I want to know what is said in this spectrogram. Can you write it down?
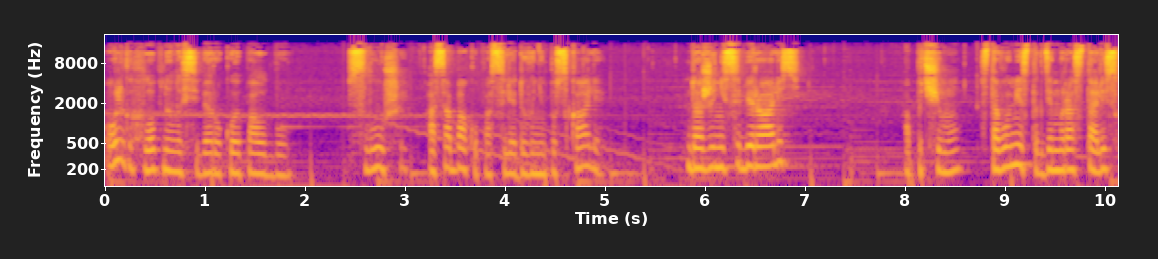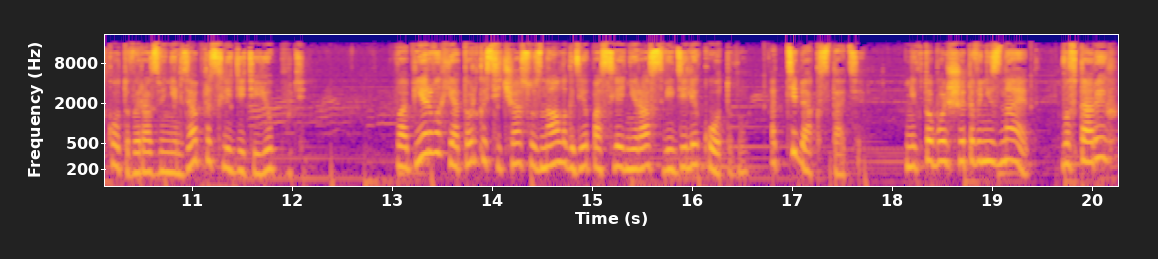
Ольга хлопнула себя рукой по лбу. «Слушай, а собаку по следу вы не пускали?» «Даже не собирались?» «А почему? С того места, где мы расстались с Котовой, разве нельзя проследить ее путь?» «Во-первых, я только сейчас узнала, где последний раз видели Котову. От тебя, кстати. Никто больше этого не знает. Во-вторых,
